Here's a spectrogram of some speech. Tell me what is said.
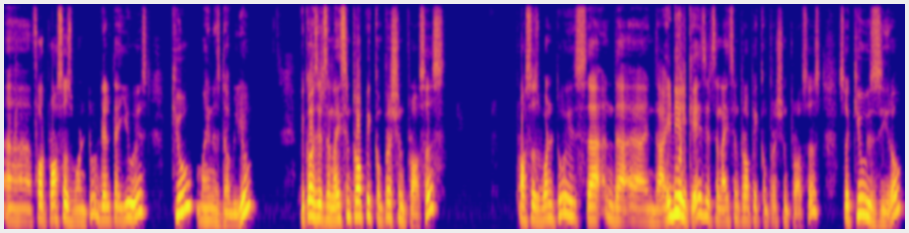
uh, for process 1 2 delta U is Q minus W because it is an isentropic compression process. Process 1 2 is uh, in, the, in the ideal case it is an isentropic compression process. So, Q is 0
